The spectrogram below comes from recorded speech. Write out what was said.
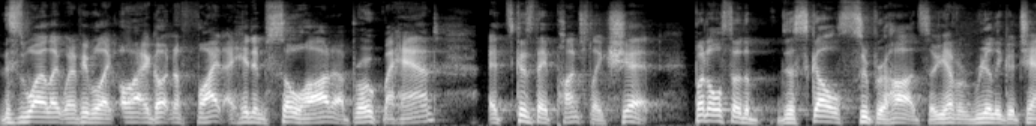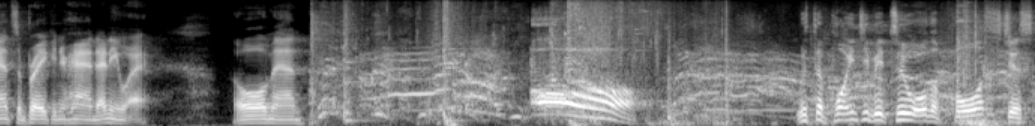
this is why like when people are like, oh, I got in a fight, I hit him so hard, I broke my hand. It's because they punch like shit. But also the the skull's super hard, so you have a really good chance of breaking your hand anyway. Oh man. Oh! With the pointy bit too, all the force just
